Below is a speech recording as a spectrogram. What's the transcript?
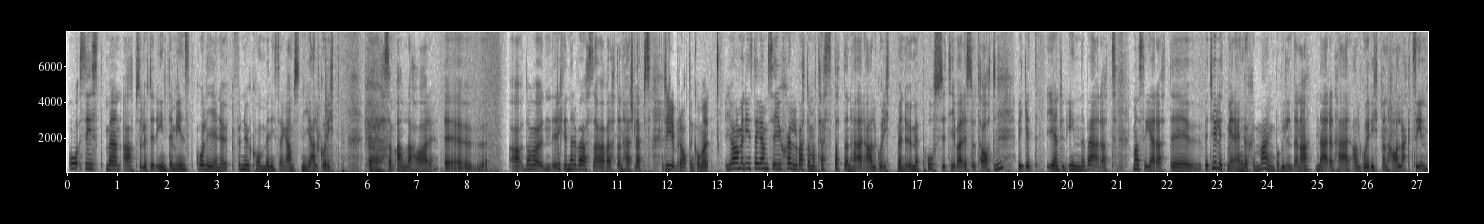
Och sist men absolut inte minst, håll i er nu för nu kommer Instagrams nya algoritm eh, som alla har eh, ja, de var riktigt nervösa över att den här släpps. Jag tycker det är bra att den kommer. Ja, men Instagram säger ju själva att de har testat den här algoritmen nu med positiva resultat. Mm. Vilket egentligen innebär att man ser att det är betydligt mer engagemang på bilderna när den här algoritmen har lagts in.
